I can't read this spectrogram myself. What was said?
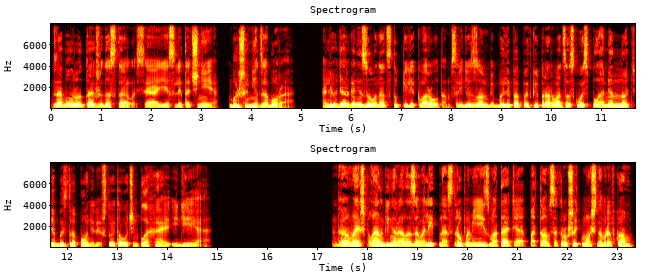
Забору также досталось, а если точнее, больше нет забора. Люди организованно отступили к воротам. Среди зомби были попытки прорваться сквозь пламя, но те быстро поняли, что это очень плохая идея. «Думаешь, план генерала завалить нас трупами и измотать, а потом сокрушить мощным рывком?»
